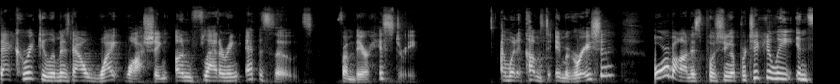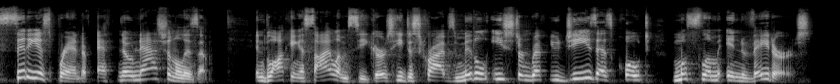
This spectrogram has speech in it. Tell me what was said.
that curriculum is now whitewashing unflattering episodes from their history. And when it comes to immigration, Orban is pushing a particularly insidious brand of ethno nationalism. In blocking asylum seekers, he describes Middle Eastern refugees as, quote, Muslim invaders.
